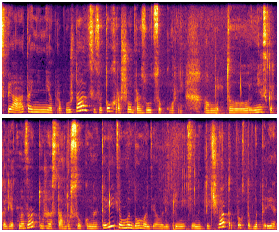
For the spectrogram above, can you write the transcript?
спят, они не пробуждаются, зато хорошо образуются корни. А вот э, несколько лет назад, тоже оставлю ссылку на это видео, мы дома делали примитивный кельчеватор, просто в батарее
